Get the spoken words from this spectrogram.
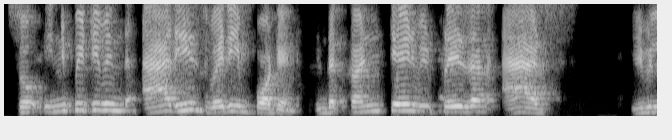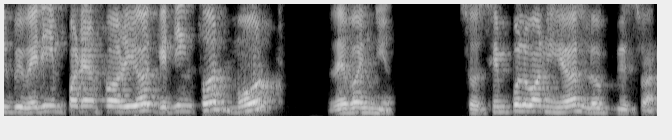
So in between the ad is very important. In the content we place an ads. It will be very important for your getting for more revenue. So simple one here. Look this one.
